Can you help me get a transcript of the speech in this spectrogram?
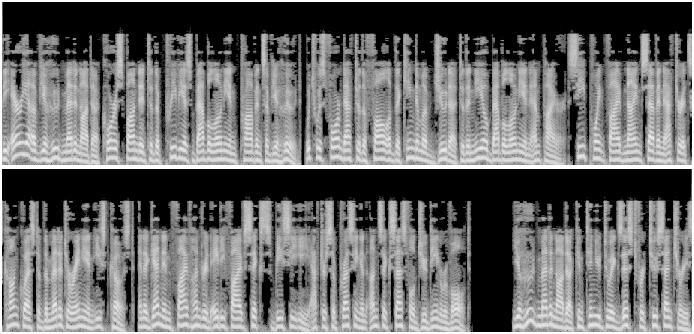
The area of Yehud Medinata corresponded to the previous Babylonian province of Yehud, which was formed after the fall of the Kingdom of Judah to the Neo-Babylonian Empire c. 597 after its conquest of the Mediterranean east coast, and again in 585 6 BCE after suppressing an unsuccessful Judean revolt. Yehud Medinata continued to exist for two centuries,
